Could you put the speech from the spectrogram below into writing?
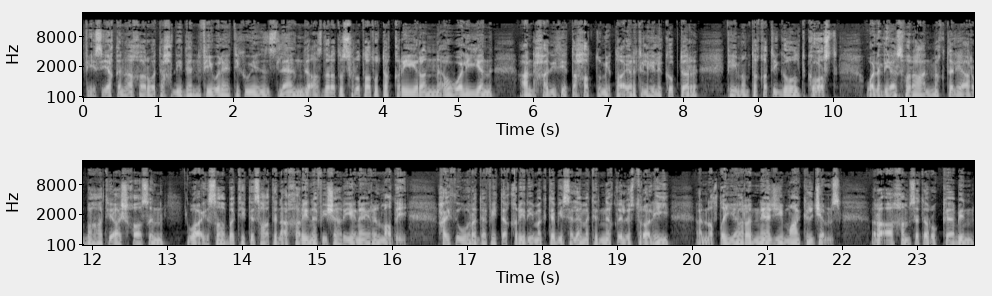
في سياق آخر وتحديدا في ولاية كوينزلاند أصدرت السلطات تقريرا أوليا عن حادث تحطم طائرة الهليكوبتر في منطقة جولد كوست والذي أسفر عن مقتل أربعة أشخاص وإصابة تسعة آخرين في شهر يناير الماضي حيث ورد في تقرير مكتب سلامة النقل الأسترالي أن الطيار الناجي مايكل جيمس رأى خمسة ركاب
